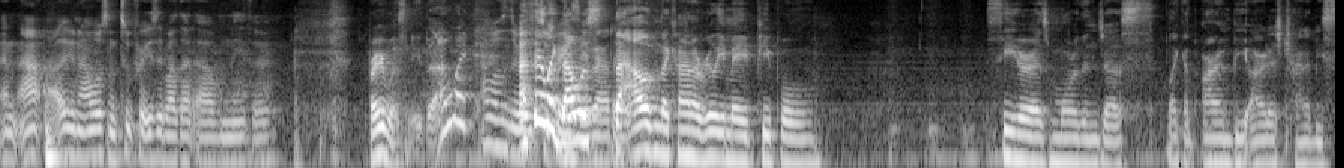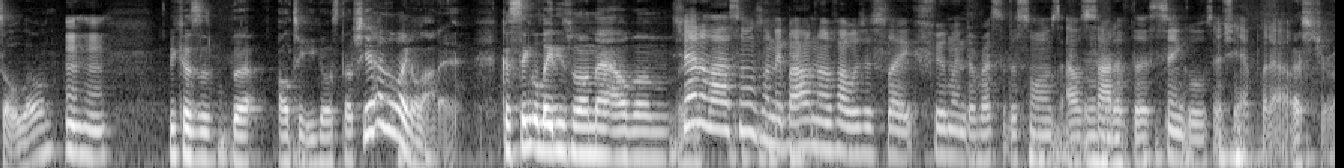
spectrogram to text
And I, I, you know, I wasn't too crazy about that album either. Bray wasn't either. I like. I wasn't. I feel like that was the it. album that kind of really made people see her as more than just like an R and B artist trying to be solo Mm-hmm. because of the alter ego stuff. She has like a lot of. Because Single Ladies was on that album. She had a lot of songs on it, but I don't know if I was just like feeling the rest of the songs outside Mhm. of the singles that she had put out. That's true.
